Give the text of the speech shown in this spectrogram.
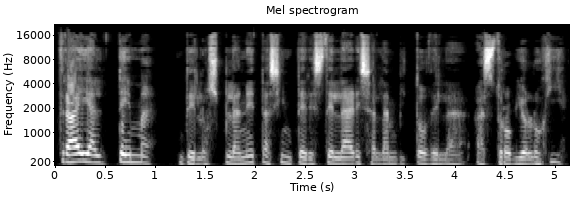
trae al tema de los planetas interestelares al ámbito de la astrobiología.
